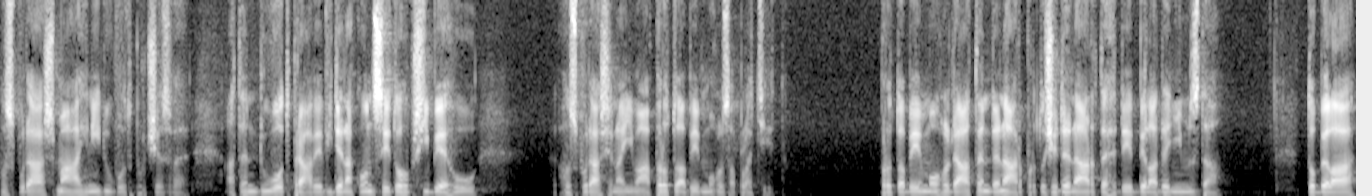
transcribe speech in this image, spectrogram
hospodář má jiný důvod, proč je zve. A ten důvod právě vyjde na konci toho příběhu. Hospodář je najímá proto, aby jim mohl zaplatit. Proto, aby jim mohl dát ten denár, protože denár tehdy byla denní mzda. To byla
